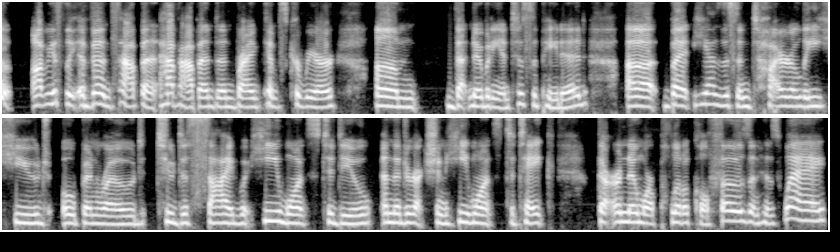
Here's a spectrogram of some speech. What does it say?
Obviously, events happen have happened in Brian Kemp's career um, that nobody anticipated. Uh, but he has this entirely huge open road to decide what he wants to do and the direction he wants to take. There are no more political foes in his way.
